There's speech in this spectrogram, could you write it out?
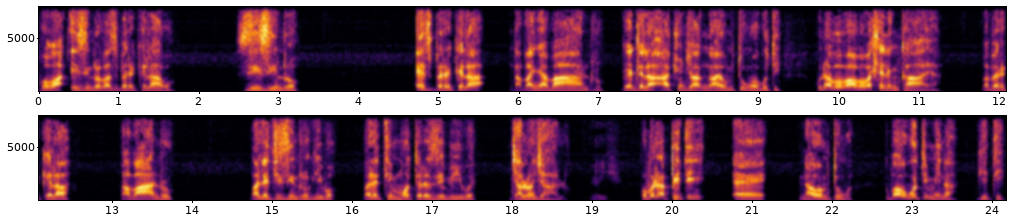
Ngoba izinto abaziberegelako zizinto eziberegela ngabanye abantu. Ngendlela atsho nja ngayo umntungu ukuthi kunabo baba bahlele ngikhaya baberegela babantu baletha izinto kibo baletha iimodere zebiwe njalo njalo. Bobona bithi eh nawe mtungwa ngiba ukuthi mina ngithi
